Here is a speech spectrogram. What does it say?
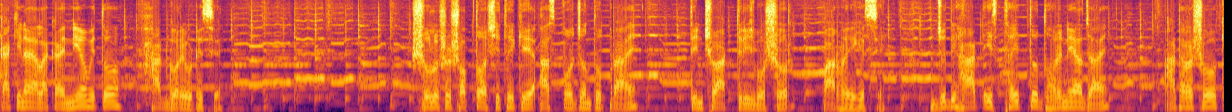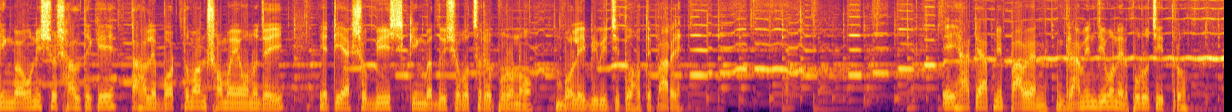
কাকিনা এলাকায় নিয়মিত হাট গড়ে উঠেছে। ষোলোশো সপ্তাশি থেকে আজ পর্যন্ত প্রায় তিনশো আটত্রিশ বছর পার হয়ে গেছে। যদি হাট স্থায়িত্ব ধরে নেওয়া যায়, আঠারোশো কিংবা উনিশশো সাল থেকে, তাহলে বর্তমান সময়ে অনুযায়ী এটি একশো বিশ কিংবা দুইশো বছরের পুরনো বলেই বিবেচিত হতে পারে। এই হাটে আপনি পাবেন গ্রামীণ জীবনের পুরো চিত্র।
